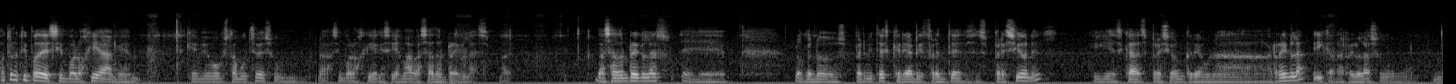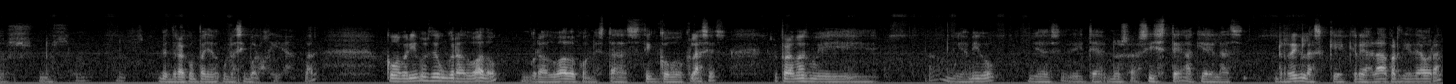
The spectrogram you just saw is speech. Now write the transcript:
otro tipo de simbología que que me gusta mucho es una simbología que se llama basado en reglas. Basado en reglas eh, lo que nos permite es crear diferentes expresiones y es cada expresión crea una regla y cada regla nos, vendrá acompañado con una simbología. Como venimos de un graduado, un graduado con estas cinco clases, el programa es muy, muy amigo, nos asiste a que las reglas que creará a partir de ahora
